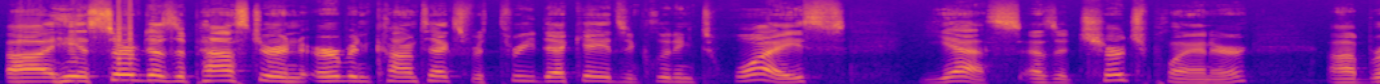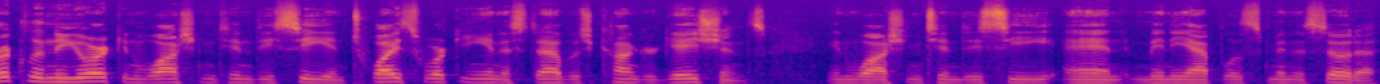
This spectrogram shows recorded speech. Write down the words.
Uh, he has served as a pastor in urban context for three decades, including twice, yes, as a church planner, uh, Brooklyn, New York, and Washington, D.C., and twice working in established congregations in Washington, D.C., and Minneapolis, Minnesota.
